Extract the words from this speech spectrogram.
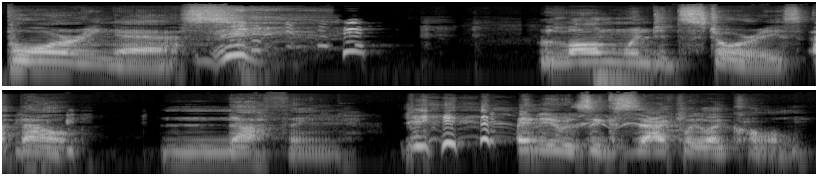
boring ass, long winded stories about nothing. And it was exactly like Colm.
